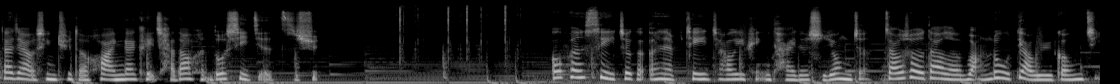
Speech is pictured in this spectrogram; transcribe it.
大家有兴趣的话，应该可以查到很多细节资讯。OpenSea 这个 NFT 交易平台的使用者遭受到了网络钓鱼攻击。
